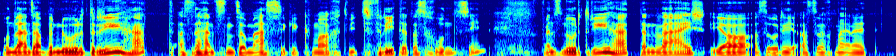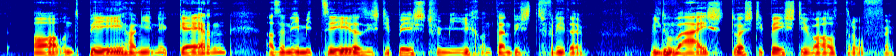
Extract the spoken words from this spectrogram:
Und wenn es aber nur drei hat, also da haben sie dann so Messungen gemacht, wie zufrieden das Kunden sind. Wenn es nur drei hat, dann weisst ja, sorry, also ich meine, A und B habe ich nicht gern, also nehme ich C, das ist die beste für mich, und dann bist du zufrieden. Weil du Mhm. weißt, du hast die beste Wahl getroffen.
